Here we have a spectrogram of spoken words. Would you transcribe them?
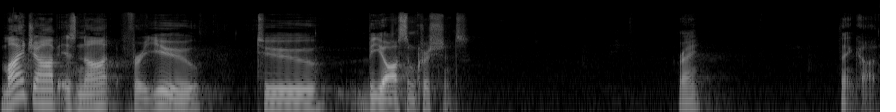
My job is not for you to be awesome Christians. Right? Thank God.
